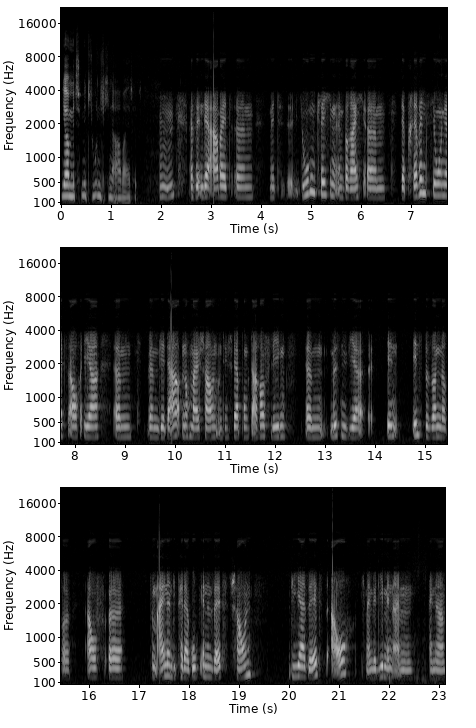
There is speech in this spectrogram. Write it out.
ja, mit, mit Jugendlichen arbeitet. Mhm. Also in der Arbeit ähm, mit äh, Jugendlichen im Bereich ähm, der Prävention jetzt auch eher, ähm, wenn wir da nochmal schauen und den Schwerpunkt darauf legen, ähm, müssen wir in, insbesondere auf äh, zum einen die PädagogInnen selbst schauen, die ja selbst auch, ich meine, wir leben in einem, einer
